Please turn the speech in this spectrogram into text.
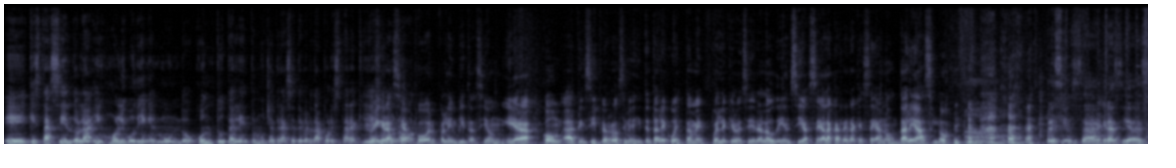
eh, que está haciéndola en Hollywood y en el mundo con tu talento. Muchas gracias de verdad por estar aquí. gracias por, por, la invitación. Y ahora, con, al principio, Rosy, me dijiste, dale, cuéntame. Pues le quiero decir a la audiencia, sea la carrera que sea, ¿no? Dale, hazlo. Ah, preciosa, gracias.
